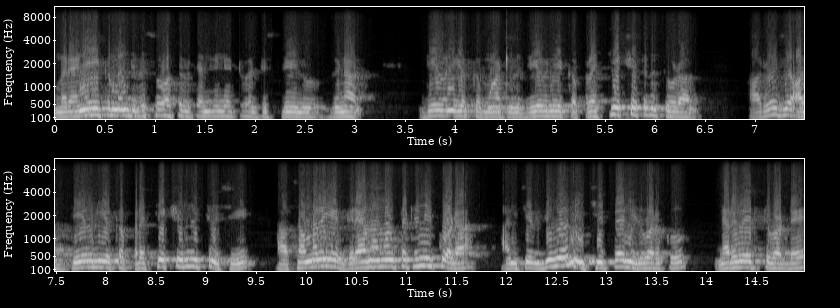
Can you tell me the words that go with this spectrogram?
మరి అనేక మంది విశ్వాసాలు కలిగినటువంటి స్త్రీలు వినాలి. దేవుని యొక్క మాటలు దేవుని యొక్క ప్రత్యక్షతను చూడాలి. ఆ రోజు ఆ దేవుని యొక్క ప్రత్యక్షను చూసి ఆ సమరయ గ్రామం అంతటిని కూడా అని చెప్పి ఇదిగో నేను చెప్పాను ఇది వరకు నెరవేర్చబడ్డాయి.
